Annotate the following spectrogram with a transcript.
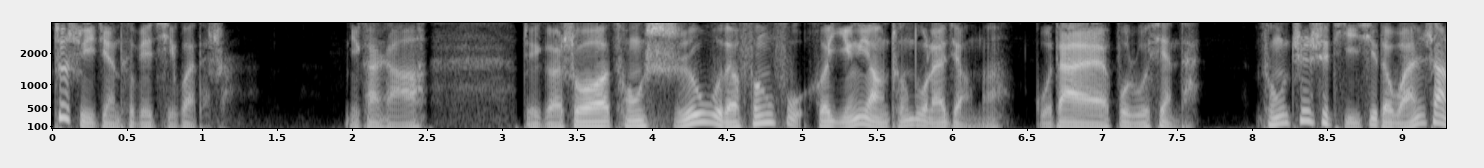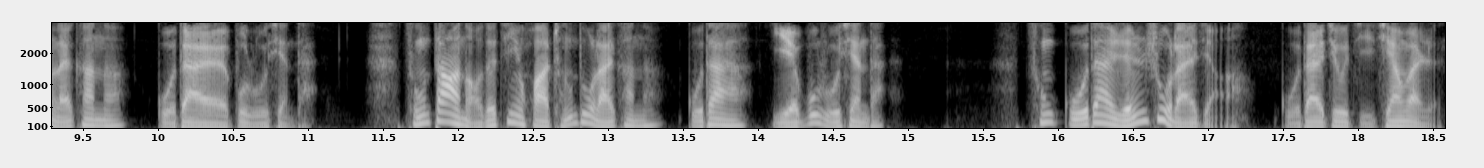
这是一件特别奇怪的事儿。你看啥？这个说从食物的丰富和营养程度来讲呢，古代不如现代；从知识体系的完善来看呢，古代不如现代；从大脑的进化程度来看呢，古代啊也不如现代；从古代人数来讲啊，古代就几千万人，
